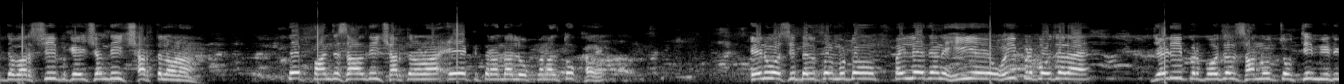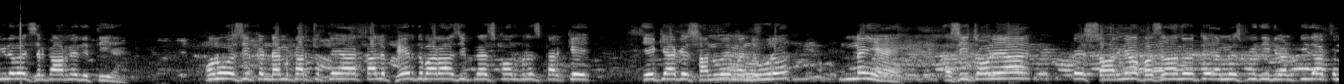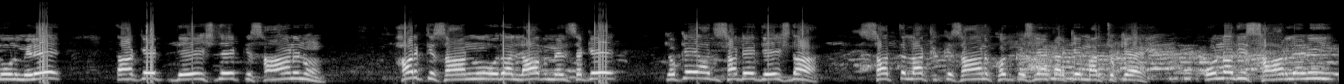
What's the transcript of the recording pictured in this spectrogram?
ਡਿਵਰਸੀਫਿਕੇਸ਼ਨ ਦੀ ਸ਼ਰਤ ਲਾਉਣਾ ਤੇ 5 ਸਾਲ ਦੀ ਸ਼ਰਤ ਲਾਉਣਾ, ਇਹ ਇੱਕ ਤਰ੍ਹਾਂ ਦਾ ਲੋਕਾਂ ਨਾਲ ਧੋਖਾ ਹੈ। ਇਹਨੂੰ ਅਸੀਂ ਬਿਲਕੁਲ ਮੁੱਢੋਂ ਪਹਿਲੇ ਦਿਨ ਹੀ ਇਹ ਉਹੀ ਪ੍ਰਪੋਜ਼ਲ ਹੈ, ਜਿਹੜੀ ਪ੍ਰਪੋਜ਼ਲ ਸਾਨੂੰ ਚੌਥੀ ਮੀਟਿੰਗ ਦੇ ਵਿੱਚ ਸਰਕਾਰ ਨੇ ਦਿੱਤੀ ਹੈ। ਉਹਨੂੰ ਅਸੀਂ ਕੰਡੈਮ ਕਰ ਚੁੱਕੇ ਹਾਂ। ਕੱਲ ਫੇਰ ਦੁਬਾਰਾ ਅਸੀਂ ਪ੍ਰੈਸ ਕਾਨਫਰੰਸ ਕਰਕੇ ਇਹ ਕਿਹਾ ਕਿ ਸਾਨੂੰ ਇਹ ਮਨਜ਼ੂਰ ਨਹੀਂ ਹੈ। ਅਸੀਂ ਚਾਹੁੰਦੇ ਹਾਂ ਕਿ ਸਾਰੀਆਂ ਫਸਲਾਂ ਦੇ ਉੱਤੇ ਐਮਐਸਪੀ ਦੀ ਗਰੰਟੀ ਦਾ ਕਾਨੂੰਨ ਮਿਲੇ ਤਾਂ ਕਿ ਦੇਸ਼ ਦੇ ਕਿਸਾਨ ਨੂੰ, ਹਰ ਕਿਸਾਨ ਨੂੰ ਉਹਦਾ ਲਾਭ ਮਿਲ ਸਕੇ, ਕਿਉਂਕਿ ਅੱਜ ਸਾਡੇ ਦੇਸ਼ ਦਾ 7 ਲੱਖ ਕਿਸਾਨ ਖੁਦਕਸ਼ੀਆਂ ਕਰਕੇ ਮਰ ਚੁੱਕਿਆ ਹੈ। ਉਹਨਾਂ ਦੀ ਸਾਰ ਲੈਣੀ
